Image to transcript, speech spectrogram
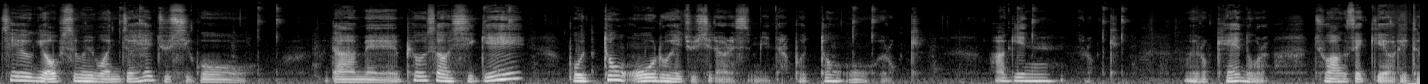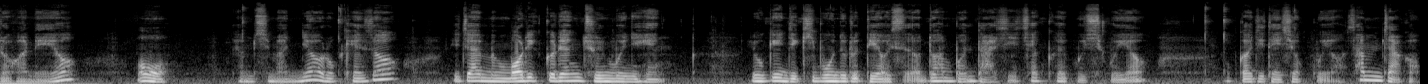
채우기 없음을 먼저 해주시고 그 다음에 표서식에 보통 5로 해주시라 그랬습니다. 보통 5 이렇게 확인 이렇게 이렇게 노라 주황색 계열이 들어가네요. 어 잠시만요. 이렇게 해서 이제 하면 머리끄랭 줄무늬행 요게 이제 기본으로 되어 있어도 한번 다시 체크해 보시고요. 여기까지 되셨고요. 3작업.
